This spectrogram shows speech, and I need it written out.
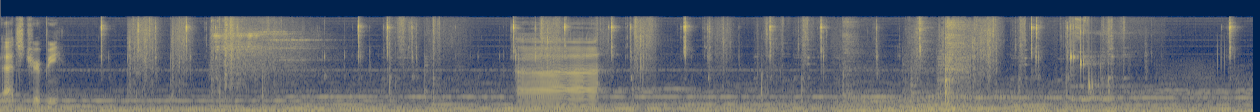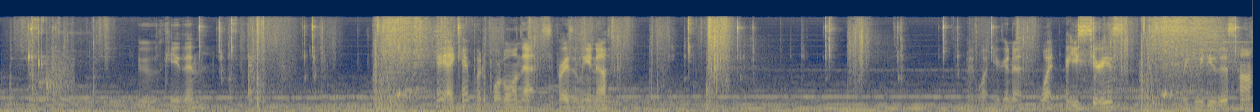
That's trippy. Portal on that, surprisingly enough. Wait, what? You're gonna- what? Are you serious? Making me do this, huh?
